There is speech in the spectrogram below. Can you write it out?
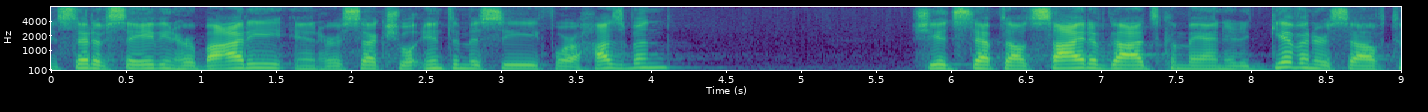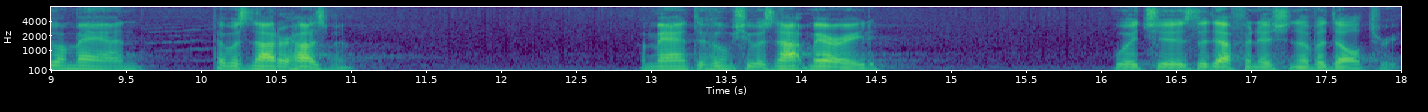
Instead of saving her body and her sexual intimacy for a husband, she had stepped outside of God's command and had given herself to a man that was not her husband, a man to whom she was not married, which is the definition of adultery.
